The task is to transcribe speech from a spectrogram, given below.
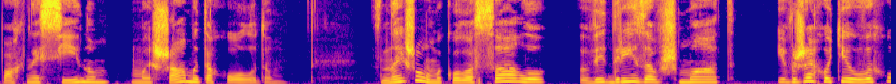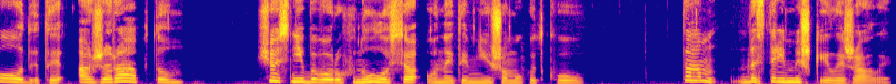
пахне сіном, мишами та холодом. Знайшов Микола сало, відрізав шмат і вже хотів виходити, аж раптом щось ніби ворухнулося у найтемнішому кутку. Там, де старі мішки лежали.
